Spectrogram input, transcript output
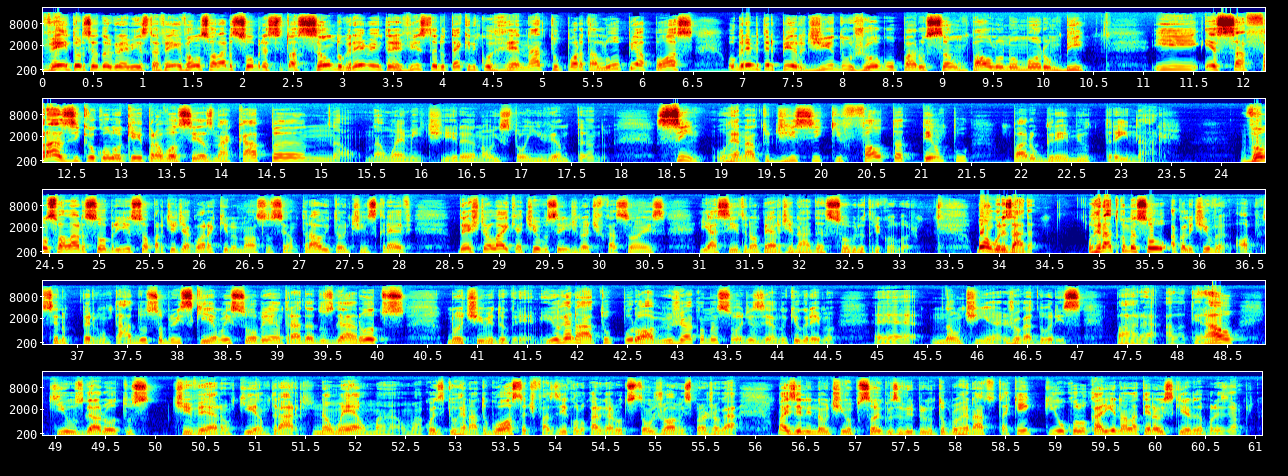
Vem, torcedor gremista, vem, vamos falar sobre a situação do Grêmio, a entrevista do técnico Renato Portaluppi após o Grêmio ter perdido o jogo para o São Paulo no Morumbi. E essa frase que eu coloquei para vocês na capa, não, não é mentira, não estou inventando. Sim, o Renato disse que falta tempo para o Grêmio treinar. Vamos falar sobre isso a partir de agora aqui no nosso Central, então te inscreve, deixa teu like, ativa o sininho de notificações e assim tu não perde nada sobre o tricolor. Bom, gurizada, o Renato começou a coletiva, óbvio, sendo perguntado sobre o esquema e sobre a entrada dos garotos no time do Grêmio. E o Renato, por óbvio, já começou dizendo que o Grêmio é, não tinha jogadores para a lateral, que os garotos tiveram que entrar não é uma, uma coisa que o Renato gosta de fazer, colocar garotos tão jovens para jogar, mas ele não tinha opção, inclusive ele perguntou pro Renato, tá, quem que eu colocaria na lateral esquerda, por exemplo?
